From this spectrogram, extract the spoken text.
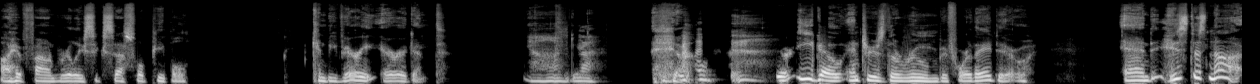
I have found really successful people can be very arrogant. Uh, yeah. Yeah. Their ego enters the room before they do. And his does not.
